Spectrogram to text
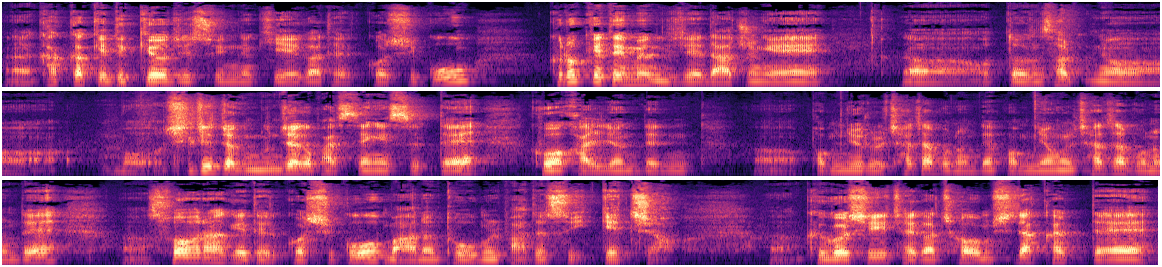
어, 가깝게 느껴질 수 있는 기회가 될 것이고 그렇게 되면 이제 나중에 어, 어떤 설, 어, 뭐 실질적인 문제가 발생했을 때 그와 관련된 어, 법률을 찾아보는데 법령을 찾아보는데 어, 수월하게 될 것이고 많은 도움을 받을 수 있겠죠. 어, 그것이 제가 처음 시작할 때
